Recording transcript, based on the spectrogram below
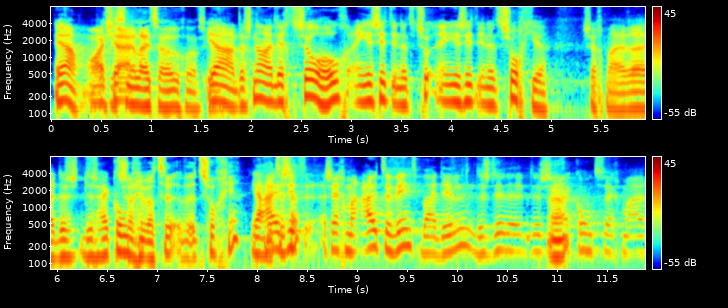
Ja, maar Als de je... snelheid zo hoog was. Ja, de snelheid ligt zo hoog en je zit in het, en je zit in het zochtje, zeg maar. eh, dus, dus hij komt... Sorry, wat, eh, het zocht je? Ja, Wat hij zit zeg maar uit de wind bij Dylan. Dus, Dylan, dus Ja. hij komt zeg maar...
